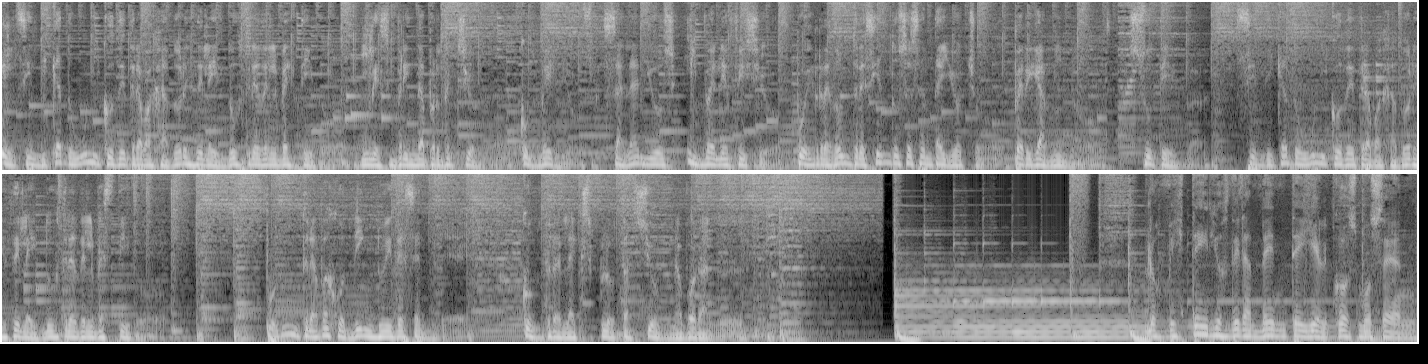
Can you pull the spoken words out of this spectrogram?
El Sindicato Único de Trabajadores de la Industria del Vestido les brinda protección, convenios, salarios y beneficios. Pueyrredón 368, Pergamino. SUTIP. Sindicato Único de Trabajadores de la Industria del Vestido. Por un trabajo digno y decente. Contra la explotación laboral. Los misterios de la mente y el cosmos en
